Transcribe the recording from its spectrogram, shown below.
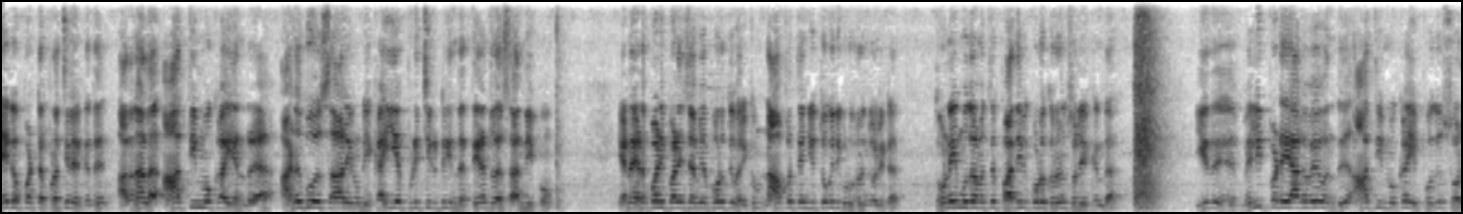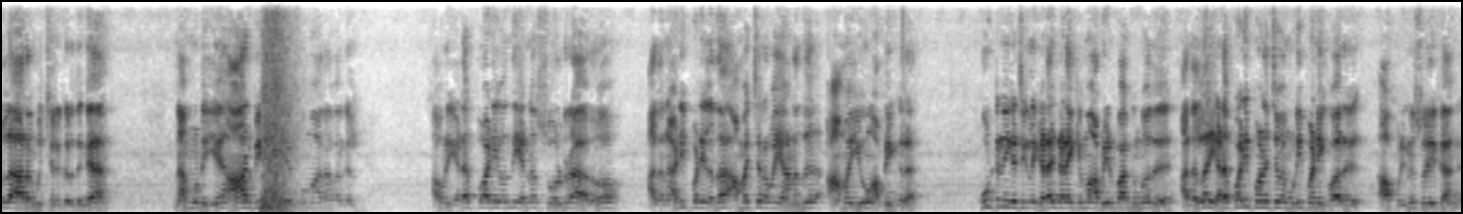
ஏகப்பட்ட பிரச்சனை இருக்குது. அதனால அதிமுக என்ற அனுபவசாலியினுடைய கையை பிடிச்சுக்கிட்டு இந்த தேர்தலை சந்திப்போம். ஏன்னா எடப்பாடி பழனிசாமியை பொறுத்த வரைக்கும் நாற்பத்தஞ்சு தொகுதி கொடுக்குறேன்னு சொல்லிட்டார். துணை முதலமைச்சர் பதவி கொடுக்குறேன்னு சொல்லியிருக்கின்றார். இது வெளிப்படையாகவே வந்து அதிமுக இப்போது சொல்ல ஆரம்பிச்சிருக்கிறதுங்க. நம்முடைய ஆர்பி உதயகுமார் அவர்கள் அவர் எடப்பாடி வந்து என்ன சொல்றாரோ அதன் அடிப்படையில் தான் அமைச்சரவையானது அமையும் அப்படிங்கிறார். கூட்டணி கட்சிகளுக்கு இடம் கிடைக்குமா அப்படின்னு பார்க்கும்போது அதெல்லாம் எடப்பாடி பழனிசாமி முடிவு பண்ணிக்குவாரு அப்படின்னு சொல்லியிருக்காங்க.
